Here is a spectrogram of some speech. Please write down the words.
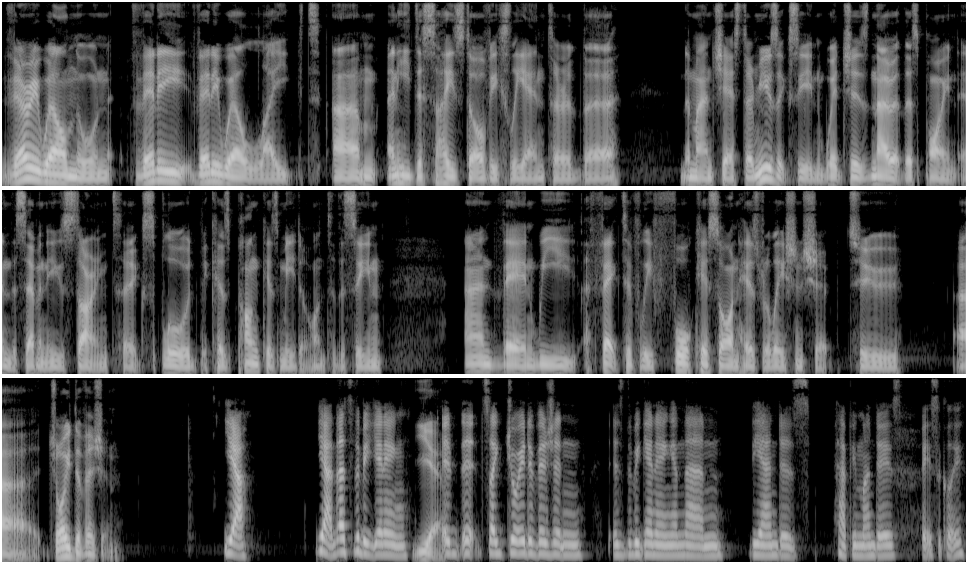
very well known, very very well liked, um, and he decides to obviously enter the the Manchester music scene, which is now at this point in the seventies starting to explode because punk has made it onto the scene and then we effectively focus on his relationship to uh, Joy Division. yeah. Yeah, that's the beginning. Yeah, It, it's like Joy Division is the beginning, and then the end is Happy Mondays, basically.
